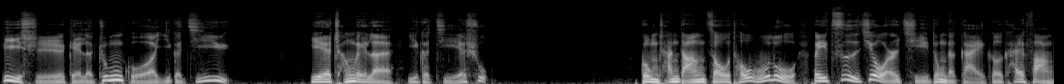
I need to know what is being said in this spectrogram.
历史给了中国一个机遇，也成为了一个结束。共产党走投无路，为自救而启动的改革开放，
